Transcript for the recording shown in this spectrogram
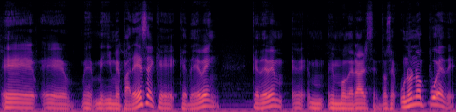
Eh, eh, y me parece que, deben, que deben eh, moderarse. Entonces, uno no puede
